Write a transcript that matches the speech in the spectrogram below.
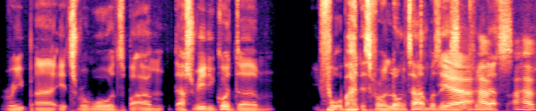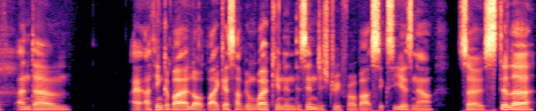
reap uh, its rewards. But um, that's really good. Um, you thought about this for a long time. Was it yeah, I have, I have, and um, I, I think about it a lot. But I guess I've been working in this industry for about six years now, so still a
